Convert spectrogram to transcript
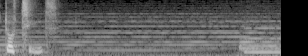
Totsiens. thank you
